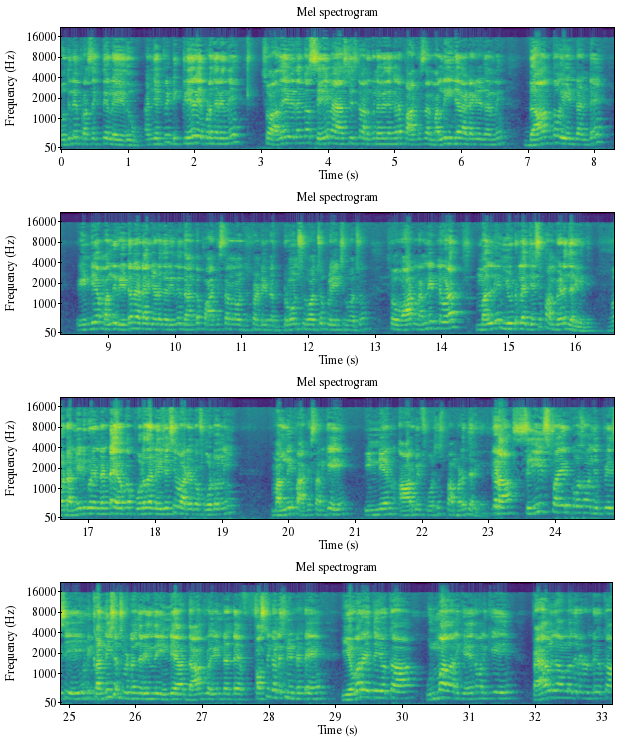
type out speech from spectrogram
వదిలే ప్రసక్తే లేదు అని చెప్పి డిక్లేర్ అయిపోవడం జరిగింది. సో అదే విధంగా సేమ్ యాస్టిస్గా అనుకున్న విధంగానే పాకిస్తాన్ మళ్ళీ ఇండియా అటాక్ చేయడం జరిగింది. దాంతో ఏంటంటే ఇండియా మళ్ళీ రిటర్న్ అటాక్ చేయడం జరిగింది. దాంతో పాకిస్తాన్లో వచ్చినటువంటి డ్రోన్స్ కావచ్చు ప్లేన్స్ కావచ్చు. సో వాటిని అన్నింటిని కూడా మళ్ళీ న్యూట్రలైజ్ చేసి పంపేయడం జరిగింది. వాటి అన్నిటి కూడా ఏంటంటే ఒక పూలదండ వేసేసి వాటి యొక్క ఫోటోని మళ్ళీ పాకిస్తాన్కి ఇండియన్ ఆర్మీ ఫోర్సెస్ పంపడం జరిగింది. ఇక్కడ సీజ్ ఫైర్ కోసం అని చెప్పేసి కొన్ని కండిషన్స్ పెట్టడం జరిగింది ఇండియా దాంట్లో ఏంటంటే ఫస్ట్ కండిషన్ ఏంటంటే ఎవరైతే యొక్క ఉన్మాదానికి ఏదో మనకి పహల్గామ్లో జరిగినటువంటి యొక్క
